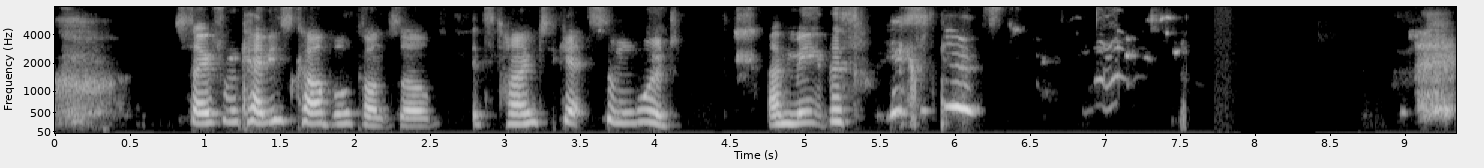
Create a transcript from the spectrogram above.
So, from Kenny's cardboard console, it's time to get some wood and meet this week's guest.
